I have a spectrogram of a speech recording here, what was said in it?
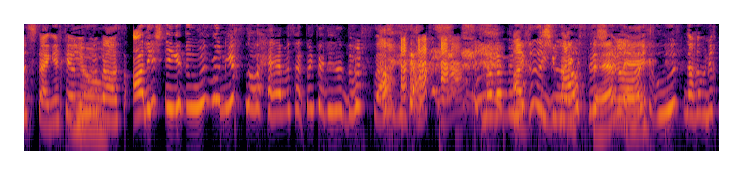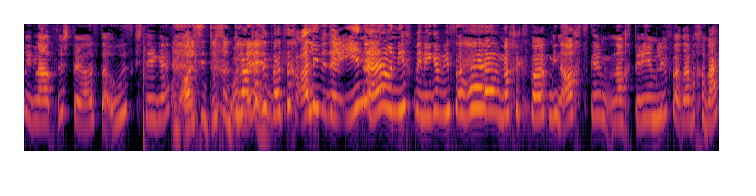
aussteigen. Ich höre nur das, alle steigen aus und ich so, hä, was hat er gesagt in der Durchsage? Nachher bin Ah, ich. Straße aus, nachher bin ich bei glaubter Straße da ausgestiegen. Und alle sind aus und du Und dann sind plötzlich alle wieder rein und ich bin irgendwie so, hä? Und nachher fährt mein 80er nach Dremli fährt einfach weg.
